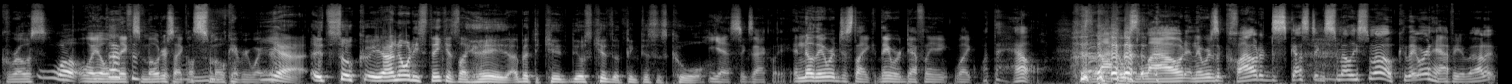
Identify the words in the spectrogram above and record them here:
gross Well, oil mixed motorcycle smoke everywhere. Yeah, it's so cool. I know what he's thinking. It's like, hey, I bet the kid, those kids will think this is cool. Yes, exactly. And no, they were just like they were definitely like, what the hell? It was, lou- it was loud, and there was a cloud of disgusting, smelly smoke. They weren't happy about it.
